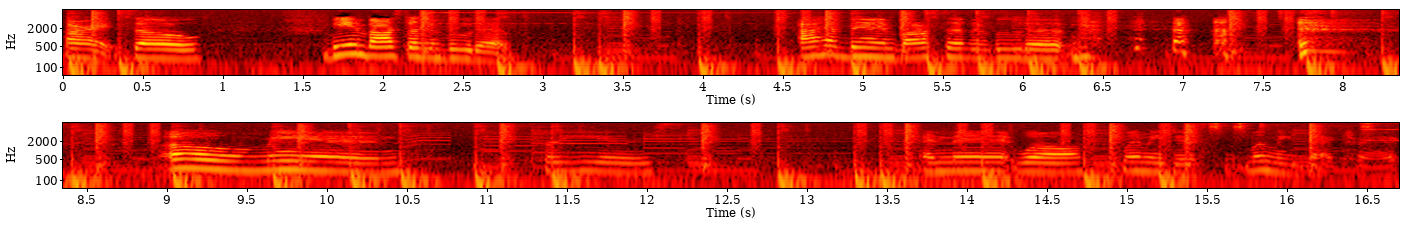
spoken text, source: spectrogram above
All right, so being bossed up and booed up. I have been bossed up and booed up. oh man, for years. And then, well, let me just let me backtrack.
